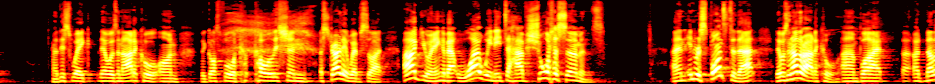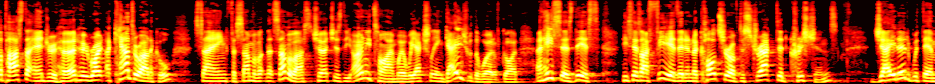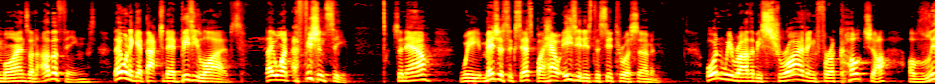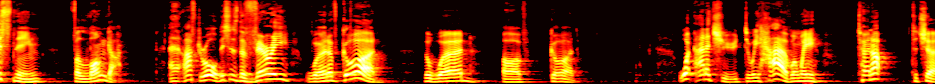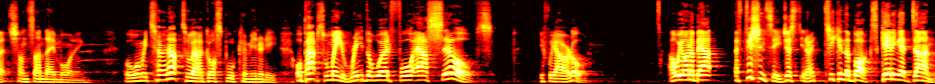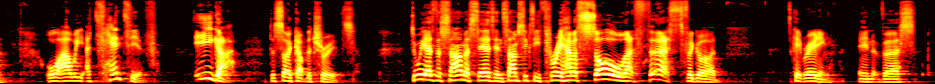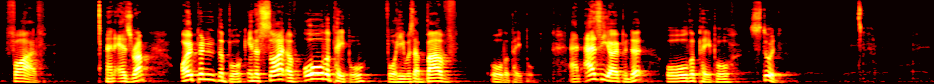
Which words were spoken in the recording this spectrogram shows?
Now, this week, there was an article on the Gospel Coalition Australia website, arguing about why we need to have shorter sermons. And in response to that, there was another article um, by uh, another pastor, Andrew Heard, who wrote a counter article saying for some of that some of us, church is the only time where we actually engage with the Word of God. And he says this He says, I fear that in a culture of distracted Christians, jaded with their minds on other things, they want to get back to their busy lives they want efficiency. So now we measure success by how easy it is to sit through a sermon. Oughtn't we rather be striving for a culture of listening for longer? And after all, this is the very Word of God. The Word of God. What attitude do we have when we turn up to church on Sunday morning? Or when we turn up to our gospel community, or perhaps when we read the word for ourselves, if we are at all? Are we on about efficiency, just, you know, ticking the box, getting it done? Or are we attentive, eager to soak up the truths? Do we, as the psalmist says in Psalm 63, have a soul that thirsts for God? Let's keep reading in verse 5. And Ezra, opened the book in the sight of all the people, for he was above all the people. And as he opened it, all the people stood.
